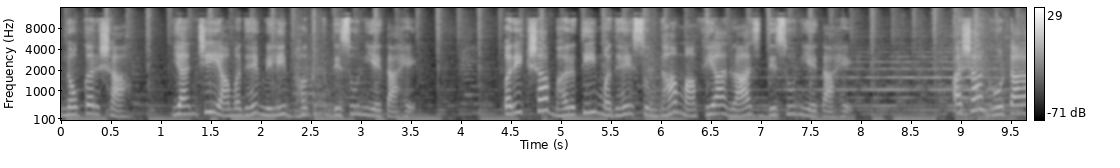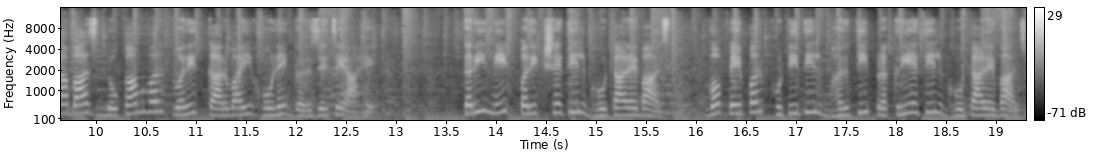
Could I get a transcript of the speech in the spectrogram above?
नोकरशाह यांची यामध्ये मिलीभगत दिसून येत आहे. परीक्षा भरतीमध्ये सुद्धा माफिया राज दिसून येत आहे. अशा घोटाळाबाज लोकांवर त्वरित कारवाई होणे गरजेचे आहे. तरी नीट परीक्षेतील घोटाळेबाज व पेपर फुटीतील भरती प्रक्रियेतील घोटाळेबाज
